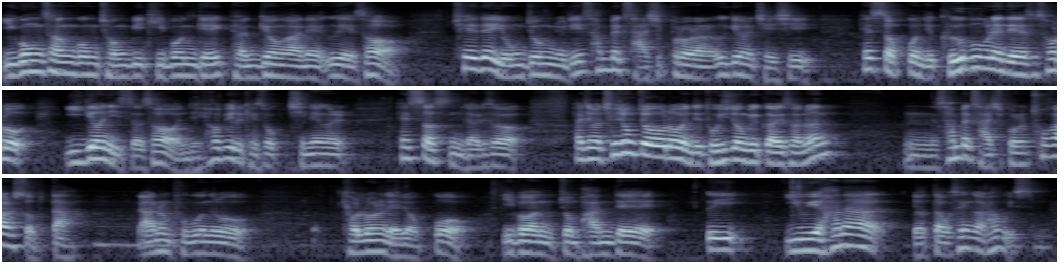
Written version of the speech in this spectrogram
2030 정비 기본 계획 변경안에 의해서 최대 용적률이 340%라는 의견을 제시했었고 이제 그 부분에 대해서 서로 이견이 있어서 이제 협의를 계속 진행을 했었습니다. 그래서 하지만 최종적으로 이제 도시 정비과에서는 음, 340%는 초과할 수 없다라는 부분으로 결론을 내렸고 이번 좀 반대의 이유의 하나였다고 생각을 하고 있습니다.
